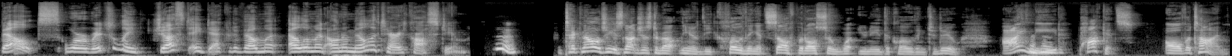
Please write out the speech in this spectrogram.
belts were originally just a decorative element, element on a military costume. Technology is not just about you know the clothing itself, but also what you need the clothing to do. I need pockets all the time.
